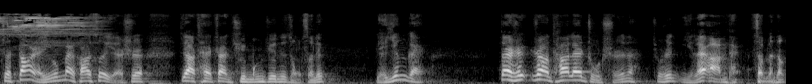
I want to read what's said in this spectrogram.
这当然，因为麦克阿瑟也是亚太战区盟军的总司令，也应该。但是让他来主持呢，就是你来安排怎么弄，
